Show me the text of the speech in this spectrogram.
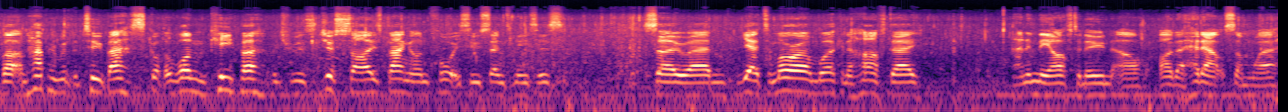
But I'm happy with the two bass. Got the one keeper which was just size bang on 42 centimeters. So um, yeah tomorrow I'm working a half day and in the afternoon I'll either head out somewhere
